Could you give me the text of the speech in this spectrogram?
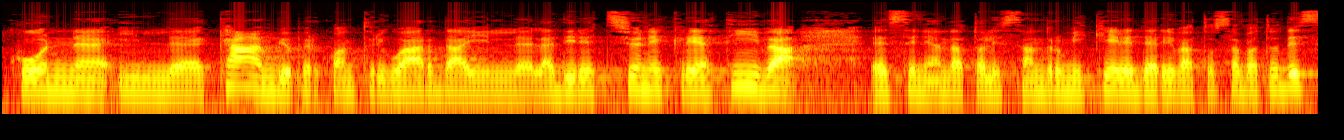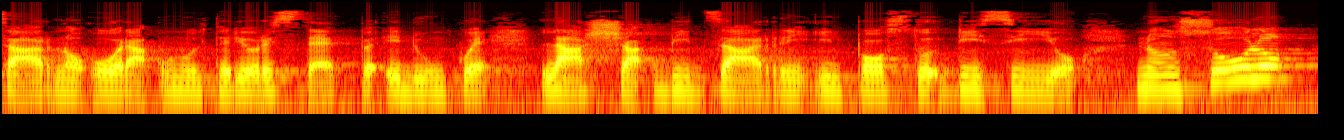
con il cambio per quanto riguarda il, la direzione creativa, eh, se n'è andato Alessandro Michele ed è arrivato Sabato De Sarno, ora un ulteriore step e dunque lascia Bizzarri il posto di CEO. Non solo,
